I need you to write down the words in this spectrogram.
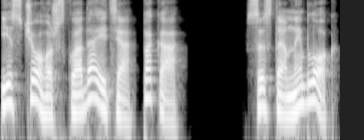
Із чого ж складається ПК? Системний блок.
